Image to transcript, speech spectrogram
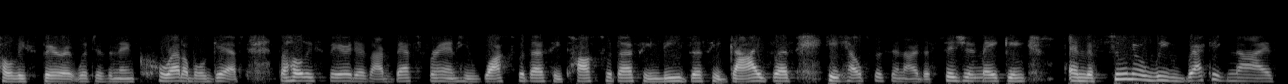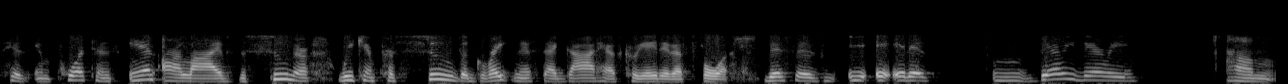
Holy Spirit, which is an incredible gift. The Holy Spirit is our best friend. He walks with us, He talks with us, He leads us, He guides us, He helps us in our decision making. And the sooner we recognize his importance in our lives, the sooner we can pursue the greatness that God has created us for. This is, it is very, very um,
